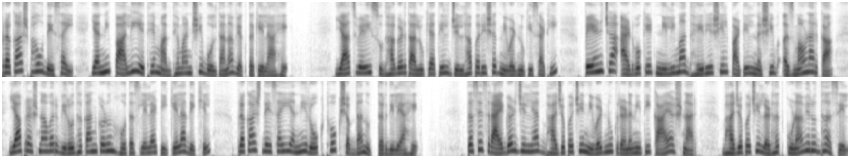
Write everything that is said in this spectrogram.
प्रकाशभाऊ देसाई यांनी पाली येथे माध्यमांशी बोलताना व्यक्त केला आहे. याचवेळी सुधागड तालुक्यातील जिल्हा परिषद निवडणुकीसाठी पेणच्या ॲडव्होकेट निलिमा धैर्यशील पाटील नशीब अजमावणार का या प्रश्नावर विरोधकांकडून होत असलेल्या टीकेला देखील प्रकाश देसाई यांनी रोखठोक शब्दांत उत्तर दिले आहे. तसेच रायगड जिल्ह्यात भाजपची निवडणूक रणनीती काय असणार? भाजपची लढत कुणाविरुद्ध असेल?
